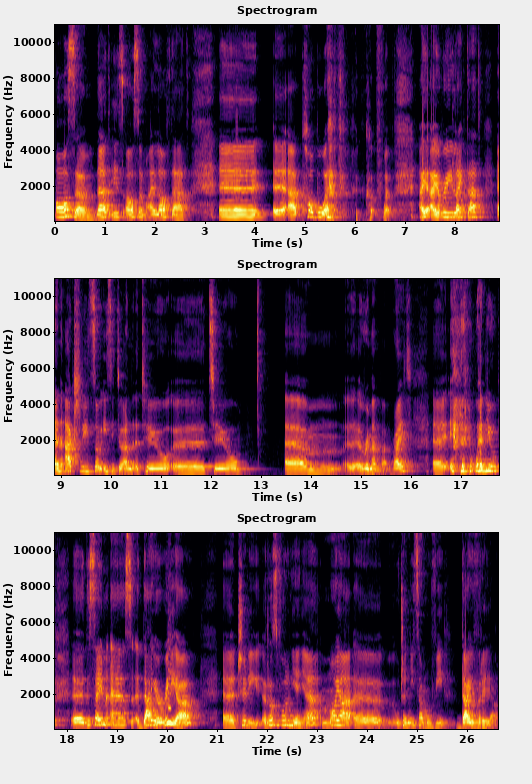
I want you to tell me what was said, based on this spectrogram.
awesome. That is awesome. I love that. Uh, a cobweb. cobweb. I, I really like that. And actually, it's so easy to to to um, remember, right? when you the same as diarrhea E, czyli rozwolnienie, moja e, uczennica mówi ryja.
